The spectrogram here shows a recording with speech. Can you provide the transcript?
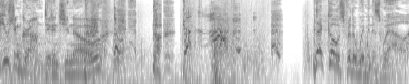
execution ground, didn't you know? that goes for the women as well.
